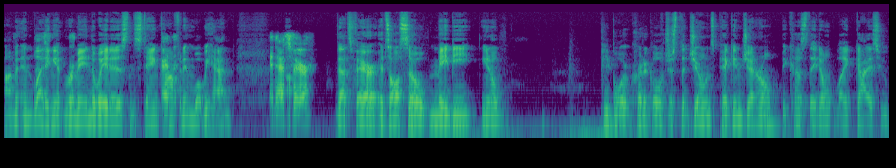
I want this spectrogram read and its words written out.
um, and letting it remain the way it is and staying confident and, in what we had. And that's fair. Uh, that's fair. It's also maybe, you know, people are critical of just the Jones pick in general because they don't like guys who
